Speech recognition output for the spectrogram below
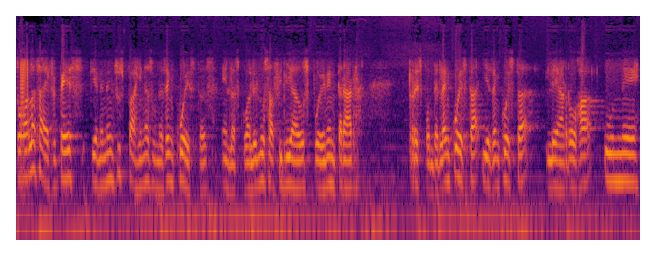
todas las AFPs tienen en sus páginas unas encuestas en las cuales los afiliados pueden entrar, responder la encuesta y esa encuesta le arroja un eh,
